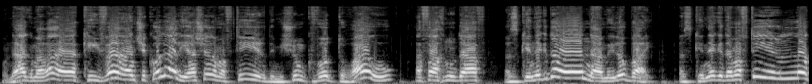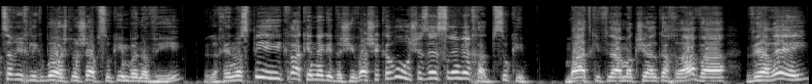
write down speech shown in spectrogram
עונה הגמרא, כיוון שכל העלייה של המפטיר דמשום כבוד תורה הוא, הפכנו דף, אז כנגדו נעמי לו ביי. אז כנגד המפטיר לא צריך לקבוע שלושה פסוקים בנביא, ולכן מספיק רק כנגד השבעה שקראו, שזה 21 פסוקים. מה התקיף לה מקשה על כך רבה? והרי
